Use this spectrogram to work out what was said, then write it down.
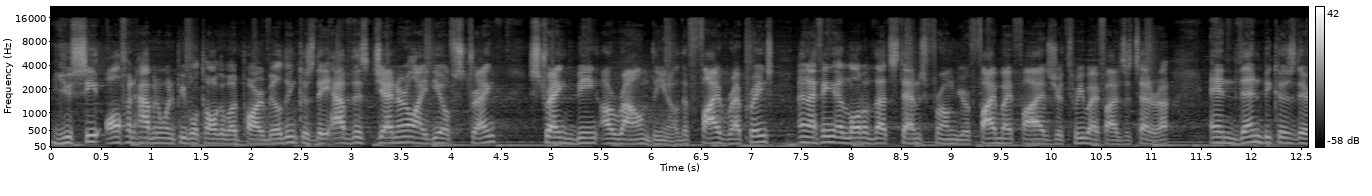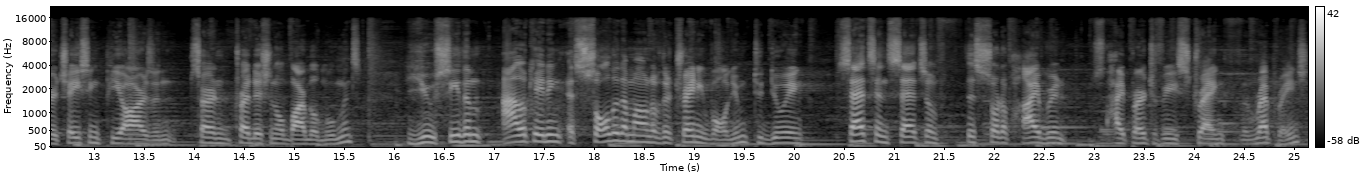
you see often happen when people talk about power building because they have this general idea of strength, strength being around the, you know, the five rep range. And I think a lot of that stems from your five by fives, your three by fives, etc. And then because they're chasing PRs and certain traditional barbell movements, you see them allocating a solid amount of their training volume to doing sets and sets of this sort of hybrid hypertrophy strength rep range.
